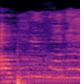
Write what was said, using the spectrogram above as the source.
I wouldn't wanna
